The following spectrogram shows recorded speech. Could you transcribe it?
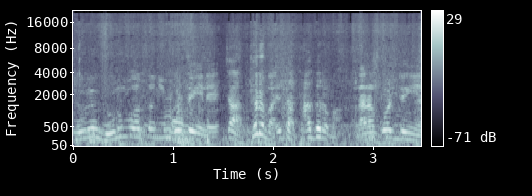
저형 노는 거 같더니 꼴등이네. 자, 들어봐. 일단 다 들어봐. 나는 꼴등이야.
